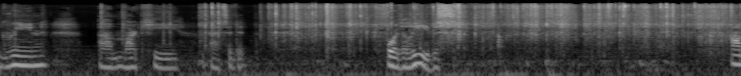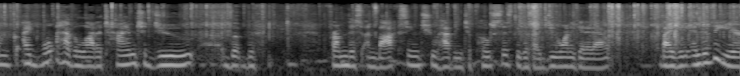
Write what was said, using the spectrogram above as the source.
green um, marquee faceted for the leaves. Um, I won't have a lot of time to do, uh, but from this unboxing to having to post this because I do want to get it out by the end of the year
